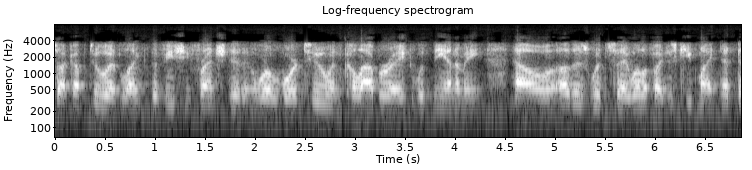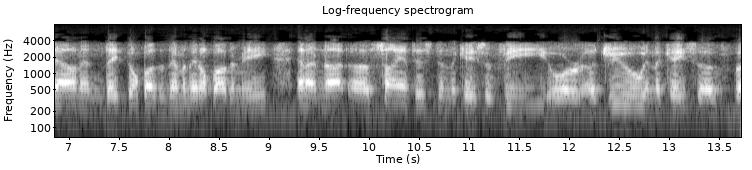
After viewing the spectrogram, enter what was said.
suck up to it like the Vichy French did in World War II and collaborate with the enemy, how others would say, well, if I just keep my head down and they don't bother them and they don't bother me, and I'm not a scientist in the case of V or a Jew in the case of uh,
